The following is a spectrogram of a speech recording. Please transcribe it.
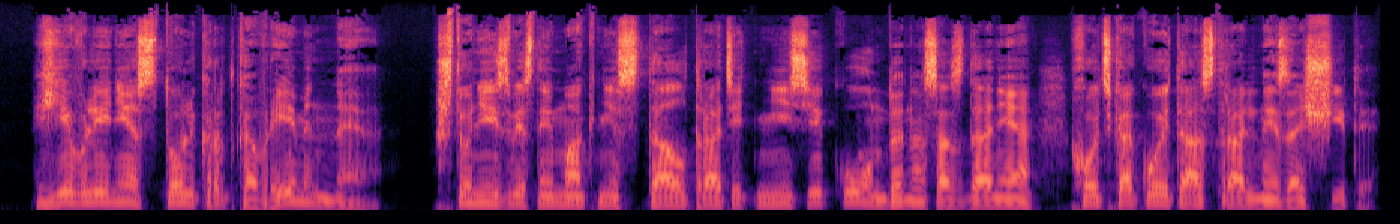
— явление столь кратковременное — что неизвестный маг не стал тратить ни секунды на создание хоть какой-то астральной защиты,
